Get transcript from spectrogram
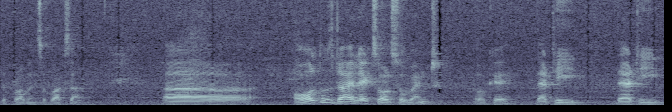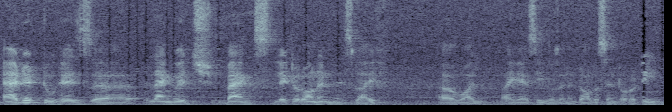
the province of Pakistan all those dialects also went okay that he that he added to his uh, language banks later on in his life uh, while I guess he was an adolescent or a teen.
